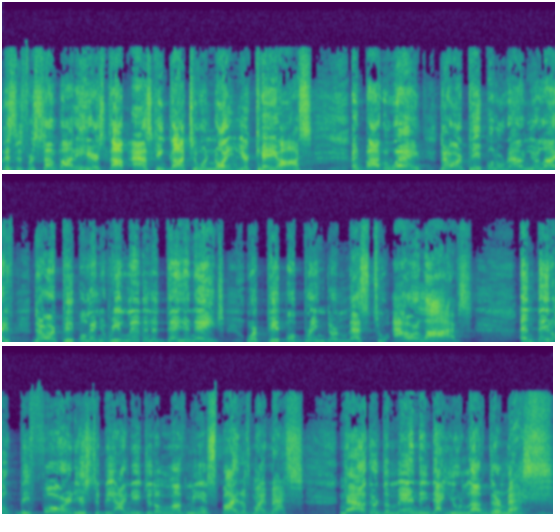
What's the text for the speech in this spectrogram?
This is for somebody here. Stop asking God to anoint your chaos. And by the way, there are people around your life, there are people in you. We live in a day and age where people bring their mess to our lives. And they don't, before it used to be, I need you to love me in spite of my mess. Now they're demanding that you love their mess.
